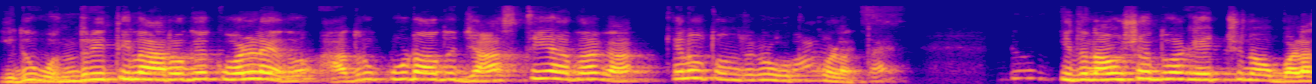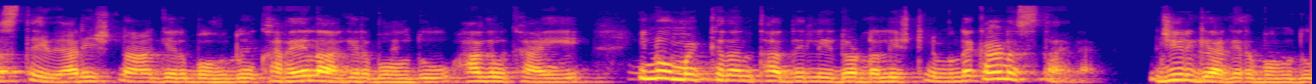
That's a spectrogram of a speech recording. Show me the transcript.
ಇದು ಒಂದು ರೀತಿಲಿ ಆರೋಗ್ಯಕ್ಕೆ ಒಳ್ಳೆಯದು ಆದರೂ ಕೂಡ ಅದು ಜಾಸ್ತಿ ಆದಾಗ ಕೆಲವು ತೊಂದರೆಗಳು ಹುಟ್ಕೊಳ್ಳುತ್ತೆ. ಇದನ್ನ ಔಷಧವಾಗಿ ಹೆಚ್ಚು ನಾವು ಬಳಸ್ತೇವೆ. ಅರಿಶಿನ ಆಗಿರಬಹುದು ಕರೇಲ ಆಗಿರಬಹುದು ಹಾಗಲಕಾಯಿ ಇನ್ನೂ ಮಿಕ್ಕದಂತಹದ್ದಲ್ಲಿ ದೊಡ್ಡ ಲಿಸ್ಟ್ ಮುಂದೆ ಕಾಣಿಸ್ತಾ ಇದೆ. ಜೀರಿಗೆ ಆಗಿರಬಹುದು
